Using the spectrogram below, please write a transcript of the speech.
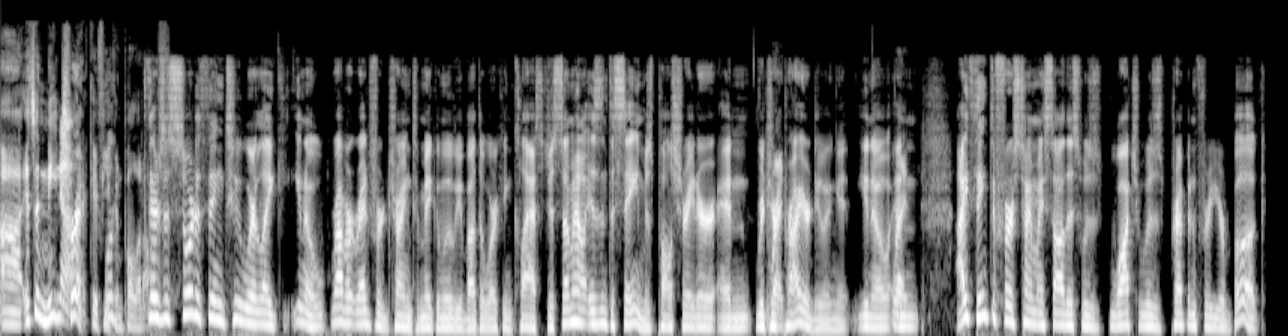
uh it's a neat No. trick if you Well, can pull it off There's a sort of thing too where like, you know, Robert Redford trying to make a movie about the working class just somehow isn't the same as Paul Schrader and Richard Right. Pryor doing it, you know. Right. And I think the first time I saw this was watch was prepping for your book.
